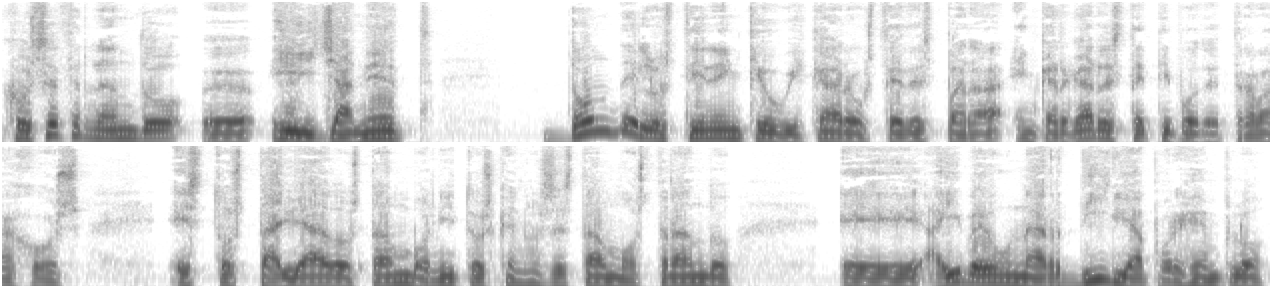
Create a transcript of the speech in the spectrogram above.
José Fernando eh, y Janet, ¿dónde los tienen que ubicar a ustedes para encargar este tipo de trabajos, estos tallados tan bonitos que nos están mostrando? Eh, ahí veo una ardilla, por ejemplo,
